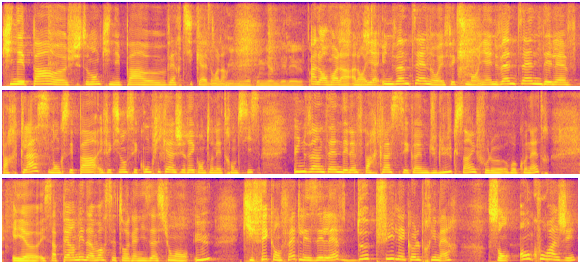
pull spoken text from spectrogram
qui n'est pas euh, justement qui n'est pas euh, vertical. Voilà. Oui, mais il y a combien d'élèves Alors voilà, alors il y a une vingtaine, effectivement, il y a une vingtaine d'élèves par classe, donc c'est pas effectivement c'est compliqué à gérer quand on est 36. Une vingtaine d'élèves par classe, c'est quand même du luxe, hein, il faut le reconnaître, et, euh, et ça permet d'avoir cette organisation en U qui fait qu'en fait les élèves depuis l'école primaire sont encouragés.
